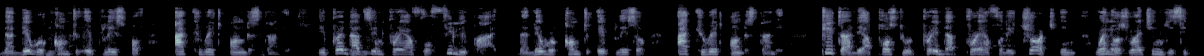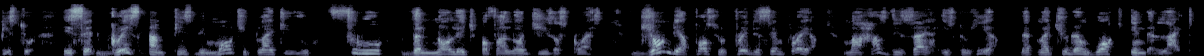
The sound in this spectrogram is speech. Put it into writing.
that they will mm. come to a place of accurate understanding. He prayed that mm. same prayer for Philippi, that they will come to a place of accurate understanding. Peter, the apostle, prayed that prayer for the church in when he was writing his epistle. He said, Grace and peace be multiplied to you through the knowledge of our Lord Jesus Christ. John the apostle prayed the same prayer. My heart's desire is to hear that my children walk in the light.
